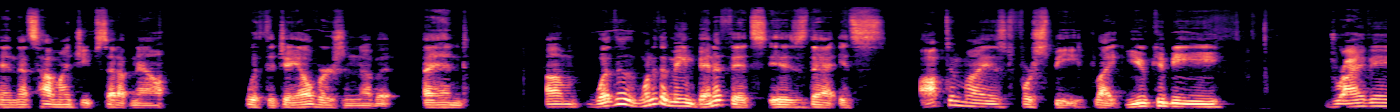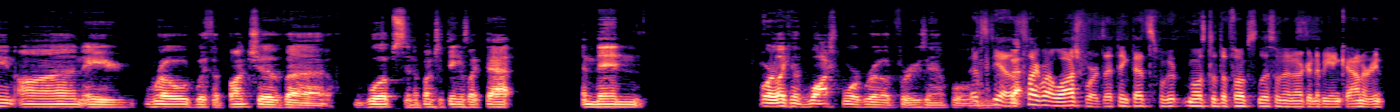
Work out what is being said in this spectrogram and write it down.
and that's how my Jeep's set up now with the JL version of it. And um, one of the, one of the main benefits is that it's optimized for speed. Like you could be driving on a road with a bunch of uh, whoops and a bunch of things like that, and then, or like a washboard road, for example. Let's yeah. Let's talk about washboards. I think that's what most of the folks listening are going to be encountering.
